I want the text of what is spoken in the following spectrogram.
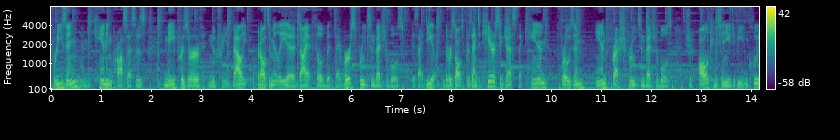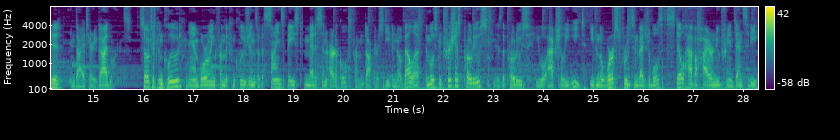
freezing and canning processes may preserve nutrient value. But ultimately, a diet filled with diverse fruits and vegetables is ideal. The results presented here suggest that canned, frozen, and fresh fruits and vegetables should all continue to be included in dietary guidelines. So, to conclude, and borrowing from the conclusions of a science based medicine article from Dr. Steven Novella, the most nutritious produce is the produce you will actually eat. Even the worst fruits and vegetables still have a higher nutrient density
